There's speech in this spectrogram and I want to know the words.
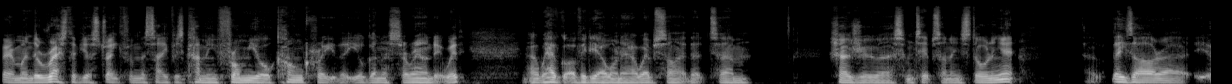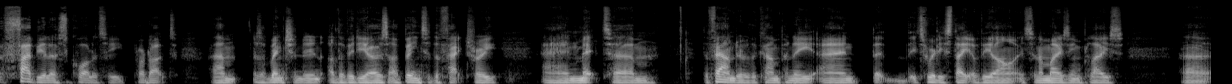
Bear in mind, the rest of your strength from the safe is coming from your concrete that you're going to surround it with. Uh, we have got a video on our website that um, shows you uh, some tips on installing it. Uh, these are a fabulous quality product. Um, as I've mentioned in other videos, I've been to the factory and met um, the founder of the company, and it's really state of the art. It's an amazing place uh,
